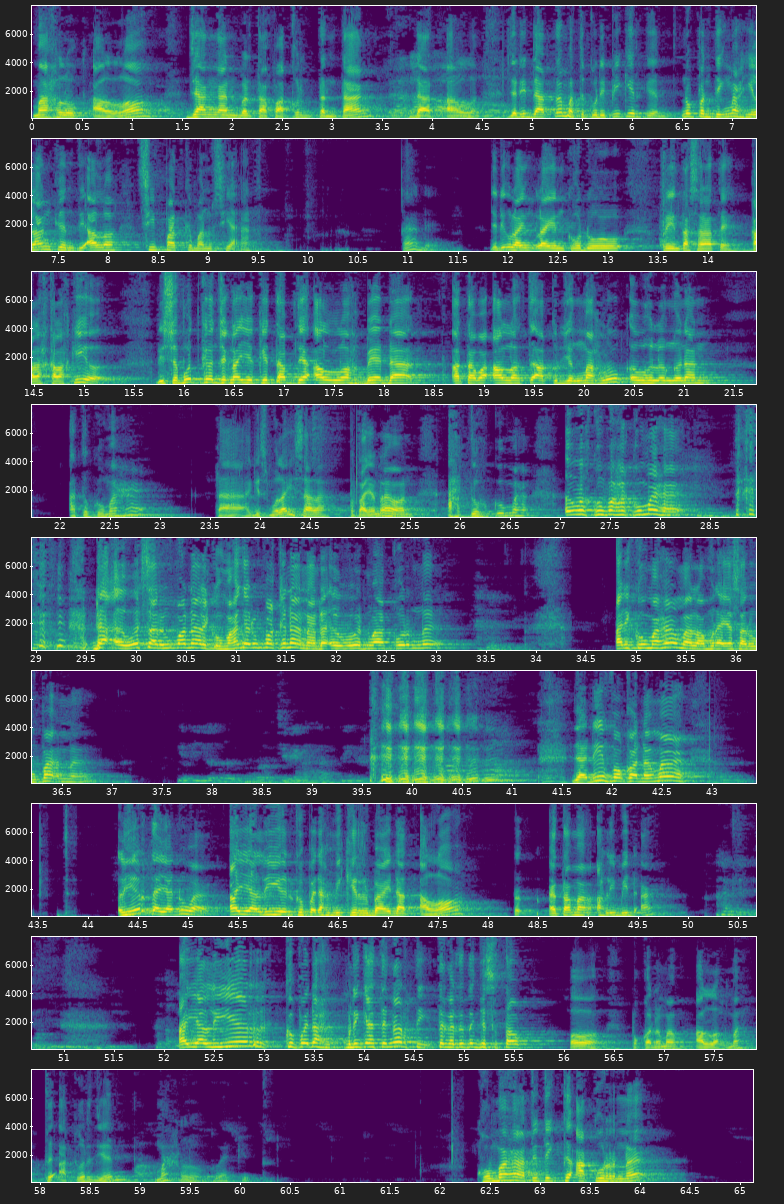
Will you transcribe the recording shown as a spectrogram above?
makhluk Allah. Jangan bertafakur tentang dat Allah. Jadi datna mah teu dipikirkeun. Nu penting mah hilangkeun ti Allah sifat kemanusiaan. Ada. Jadi lain lain kudu perintah syarat teh. Kalah kalah kieu. Disebutkan cek ieu kitab teh Allah beda atau Allah teu akur jeung makhluk eueuh leungeunan atuh kumaha? Tah geus mulai salah. Pertanyaan naon? Atuh kumaha? Eueuh kumaha kumaha? Da eueuh sarupana kumaha rupa kenana? Da eueuh nu akurna kumaha mah lamun aya sarupana jadi pokoknya mah liar daya dua. Ayah liar kepada mikir baidat Allah eta mah ahli bid'ah. Ayah liar kepada menikah tengerti tengerti tengah stop. Oh pokoknya mah Allah mah teakur jen makhluk kayak gitu kumaha titik teakurna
